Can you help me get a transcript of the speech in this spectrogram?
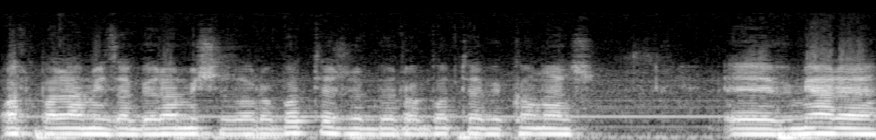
odpalamy, zabieramy się za robotę, żeby robotę wykonać y, w miarę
